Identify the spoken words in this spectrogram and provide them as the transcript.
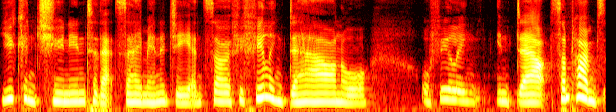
you can tune into that same energy. And so if you're feeling down or or feeling in doubt, sometimes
